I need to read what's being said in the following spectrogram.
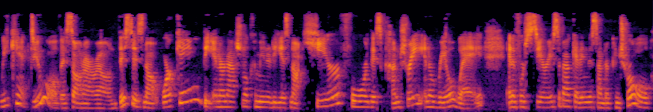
we can't do all this on our own. This is not working. The international community is not here for this country in a real way. And if we're serious about getting this under control,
